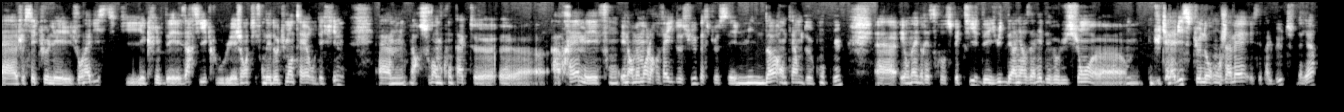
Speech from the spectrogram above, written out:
je sais que les journalistes qui écrivent des articles ou les gens qui font des documentaires ou des films, alors souvent me contactent après, mais font énormément leur veille dessus parce que c'est une mine d'or en termes de contenu. Euh, et on a une rétrospective des huit dernières années d'évolution euh, du cannabis que n'auront jamais, et c'est pas le but d'ailleurs,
